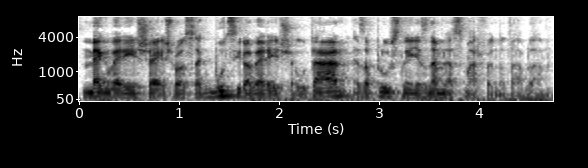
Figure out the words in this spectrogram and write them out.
megverése és valószínűleg bucira verése után ez a plusz négy, ez nem lesz már fönn a táblán.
